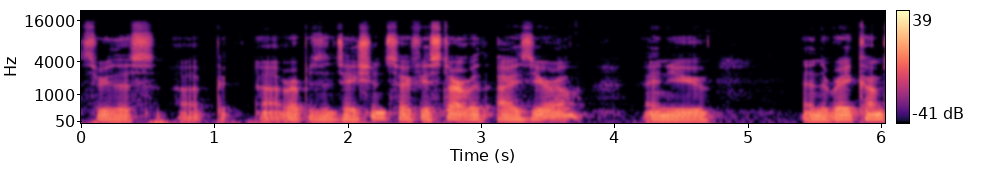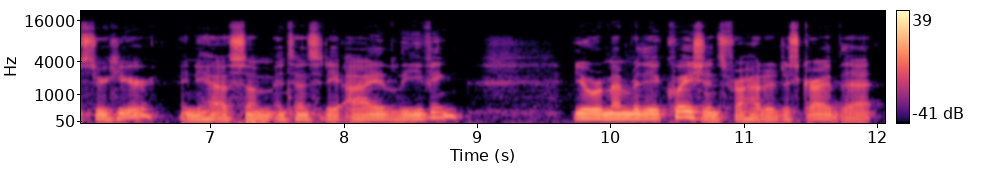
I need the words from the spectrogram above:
through this uh, uh, representation. So if you start with I0 and you and the ray comes through here and you have some intensity I leaving, you'll remember the equations for how to describe that.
